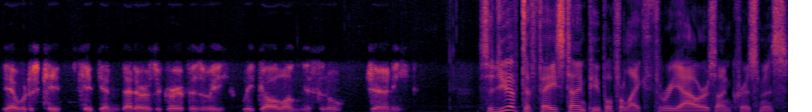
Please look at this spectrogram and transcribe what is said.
yeah, we'll just keep keep getting better as a group as we we go along this little journey. So, do you have to FaceTime people for like three hours on Christmas?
